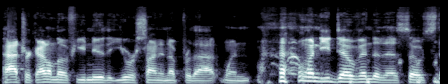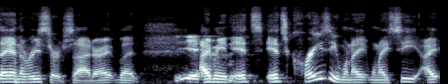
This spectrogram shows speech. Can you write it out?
Patrick, I don't know if you knew that you were signing up for that when when you dove into this. So stay on the research side, right? But yeah. I mean, it's it's crazy when I when I see I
